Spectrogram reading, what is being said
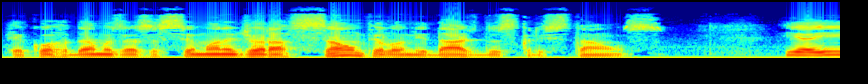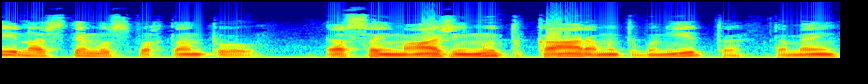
Recordamos essa semana de oração pela unidade dos cristãos. E aí nós temos, portanto, essa imagem muito cara, muito bonita também,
